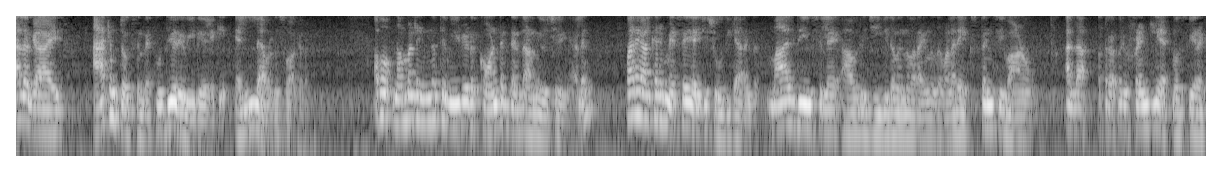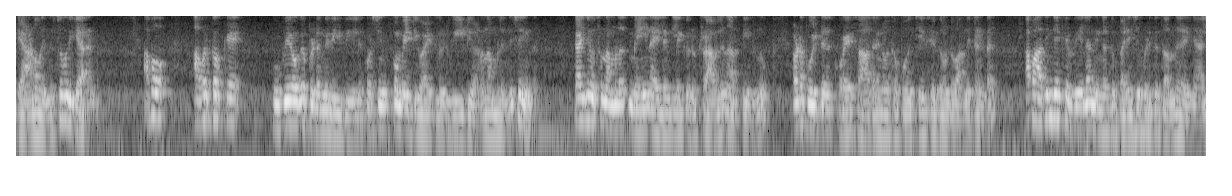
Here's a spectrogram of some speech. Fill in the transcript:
ഹലോ ഗായ്സ് ആറ്റം ടോക്സിന്റെ പുതിയൊരു വീഡിയോയിലേക്ക് എല്ലാവർക്കും സ്വാഗതം. അപ്പോൾ നമ്മുടെ ഇന്നത്തെ വീഡിയോയുടെ കോണ്ടന്റ് എന്താണെന്ന് ചോദിച്ചു കഴിഞ്ഞാൽ പല ആൾക്കാരും മെസ്സേജ് അയച്ച് ചോദിക്കാറുണ്ട്. മാൽദീവ്സിലെ ആ ഒരു ജീവിതം എന്ന് പറയുന്നത് വളരെ എക്സ്പെൻസീവ് ആണോ? അല്ല അത്ര ഒരു ഫ്രണ്ട്ലി അറ്റ്മോസ്ഫിയർ ഒക്കെ ആണോ എന്ന് ചോദിക്കാറുണ്ട്. അപ്പോൾ അവർക്കൊക്കെ ഉപയോഗപ്പെടുന്ന രീതിയിൽ കുറച്ച് ഇൻഫോർമേറ്റീവ് ആയിട്ടുള്ള ഒരു വീഡിയോ ആണ് നമ്മൾ ഇന്ന് ചെയ്യുന്നത്. കഴിഞ്ഞ ദിവസം നമ്മൾ മെയിൻ ഐലൻഡിലേക്ക് ഒരു ട്രാവൽ നടത്തിയിരുന്നു. അവിടെ പോയിട്ട് കുറേ സാധനങ്ങളൊക്കെ പർച്ചേസ് ചെയ്തുകൊണ്ട് വന്നിട്ടുണ്ട്. അപ്പോൾ അതിന്റെയൊക്കെ വില നിങ്ങൾക്ക് പരിചയപ്പെടുത്തി തന്നു കഴിഞ്ഞാൽ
